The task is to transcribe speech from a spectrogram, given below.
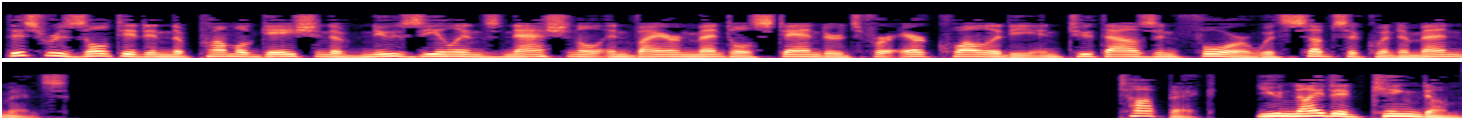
This resulted in the promulgation of New Zealand's National Environmental Standards for Air Quality in 2004 with subsequent amendments. United Kingdom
